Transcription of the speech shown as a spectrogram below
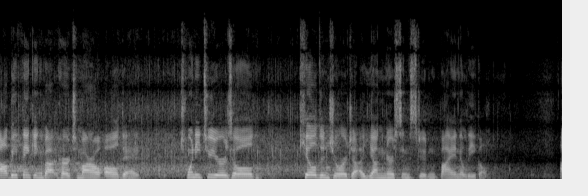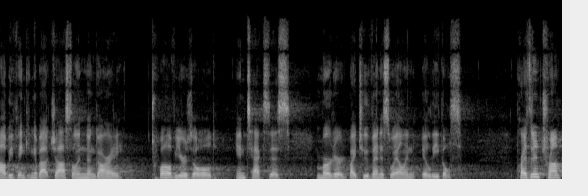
I'll be thinking about her tomorrow all day. 22 years old, killed in Georgia a young nursing student by an illegal. I'll be thinking about Jocelyn Nungaray, 12 years old, in Texas, murdered by two Venezuelan illegals. President Trump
